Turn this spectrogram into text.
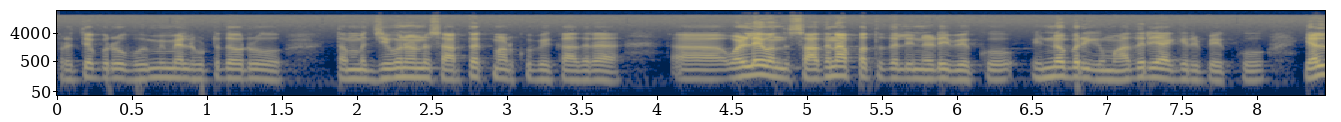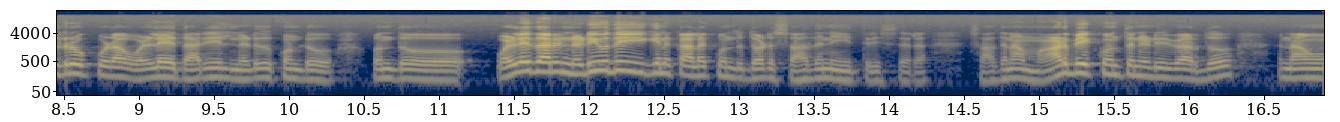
ಪ್ರತಿಯೊಬ್ಬರು ಭೂಮಿ ಮೇಲೆ ಹುಟ್ಟಿದವರು ತಮ್ಮ ಜೀವನವನ್ನು ಸಾರ್ಥಕ ಮಾಡ್ಕೋಬೇಕಾದ್ರೆ ಒಳ್ಳೆಯ ಒಂದು ಸಾಧನಾ ಪಥದಲ್ಲಿ ನಡಿಬೇಕು, ಇನ್ನೊಬ್ಬರಿಗೆ ಮಾದರಿಯಾಗಿರಬೇಕು ಎಲ್ಲರೂ ಕೂಡ ಒಳ್ಳೆಯ ದಾರಿಯಲ್ಲಿ ನಡೆದುಕೊಂಡು ಒಂದು ಒಳ್ಳೆಯ ದಾರಿ ನಡೆಯುವುದೇ ಈಗಿನ ಕಾಲಕ್ಕೆ ಒಂದು ದೊಡ್ಡ ಸಾಧನೆ ಐತ್ರಿ ಸರ್. ಸಾಧನ ಮಾಡಬೇಕು ಅಂತ ನಡೀಬಾರ್ದು. ನಾವು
